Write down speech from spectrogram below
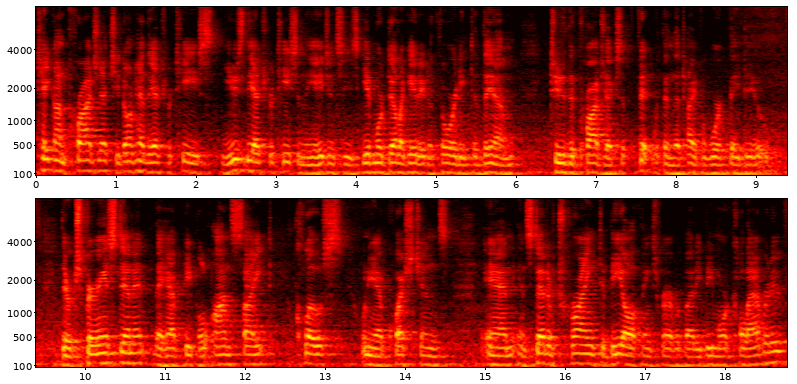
take on projects you don't have the expertise, use the expertise in the agencies, give more delegated authority to them to the projects that fit within the type of work they do. They're experienced in it, they have people on site, close, when you have questions, and instead of trying to be all things for everybody, be more collaborative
